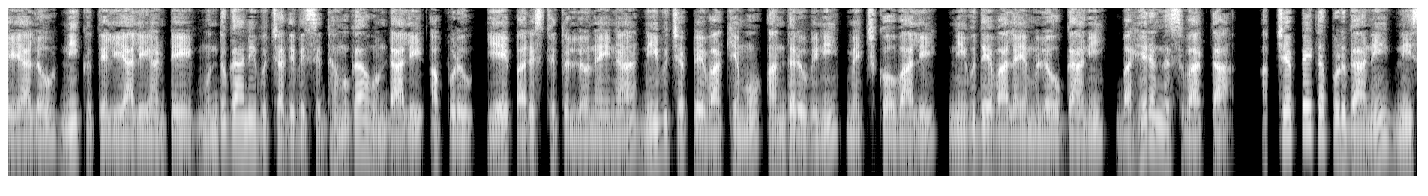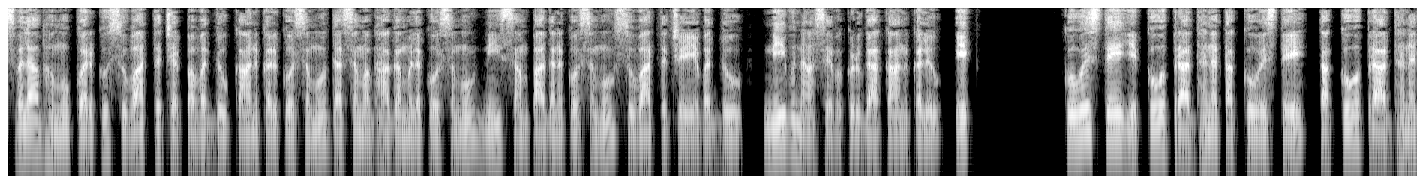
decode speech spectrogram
చేయాలో నీకు తెలియాలి అంటే ముందుగా నీవు చదివి సిద్ధముగా ఉండాలి. అప్పుడు ఏ పరిస్థితుల్లోనైనా నీవు చెప్పే వాక్యము అందరూ విని మెచ్చుకోవాలి. నీవు దేవాలయములో గాని బహిరంగ స్వార్త చెప్పేటప్పుడు గాని నీ స్వలాభము కొరకు సువార్త చెప్పవద్దు కానుకల కోసము దశమ భాగముల కోసము నీ సంపాదన కోసము సువార్త చేయవద్దు. నీవు నా సేవకుడుగా కానుకలు ఎక్ ఎక్కువేస్తే ఎక్కువ ప్రార్థన తక్కువేస్తే తక్కువ ప్రార్థన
